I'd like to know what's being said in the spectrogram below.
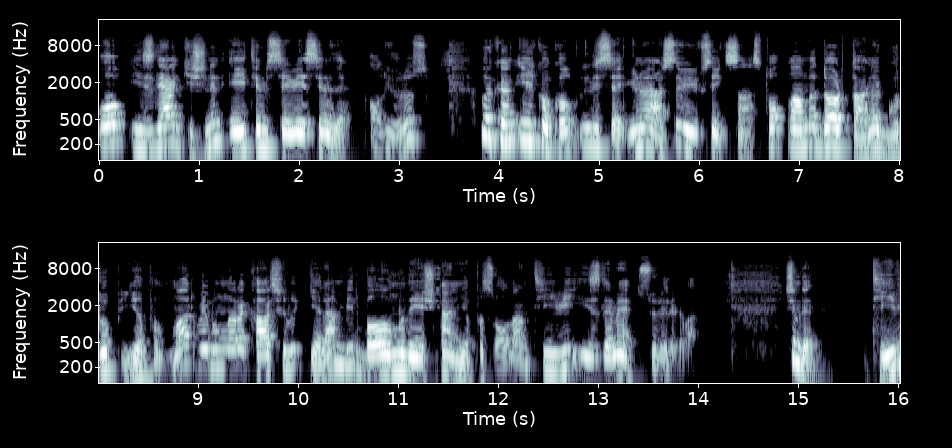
o izleyen kişinin eğitim seviyesini de alıyoruz. Bakın ilkokul, lise, üniversite ve yüksek lisans. Toplamda 4 tane grup yapım var ve bunlara karşılık gelen bir bağımlı değişken yapısı olan TV izleme süreleri var. Şimdi TV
